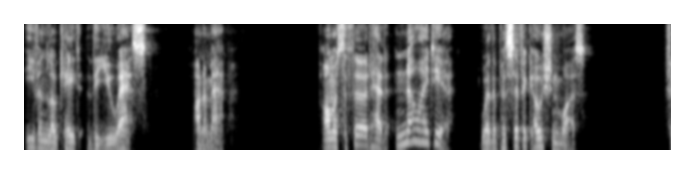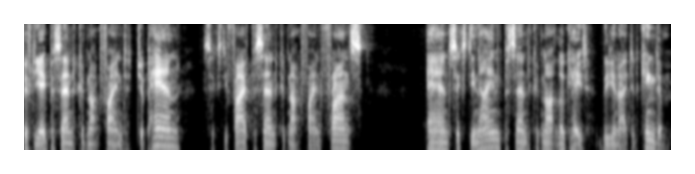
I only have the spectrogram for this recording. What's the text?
even locate the US on a map. Almost a third had no idea where the Pacific Ocean was. 58% could not find Japan, 65% could not find France, and 69% could not locate the United Kingdom.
